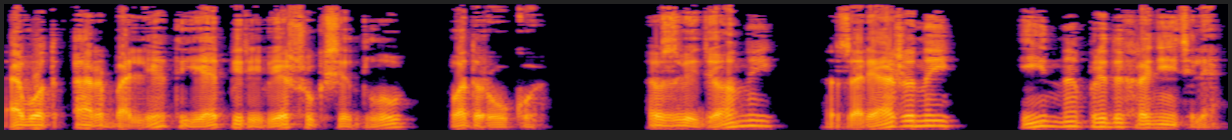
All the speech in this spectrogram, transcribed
А вот арбалет я перевешу к седлу под руку. Взведенный, заряженный и на предохранителе.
